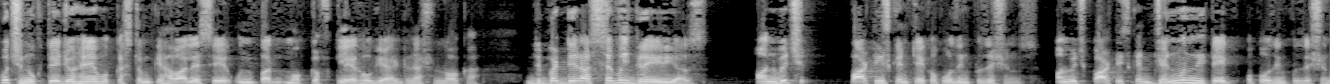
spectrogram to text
کچھ نقطے جو ہیں وہ کسٹم کے حوالے سے ان پر موقف کلیئر ہو گیا انٹرنیشنل لا کا but there are seven grey areas on which parties can take opposing positions on which parties can genuinely take opposing position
